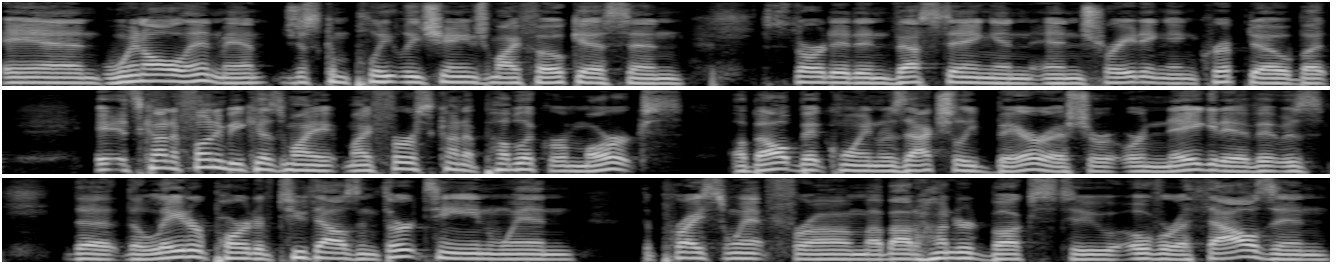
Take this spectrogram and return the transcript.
and went all in, man. Just completely changed my focus and started investing and, and trading in crypto. But it's kind of funny because my, my first kind of public remarks about Bitcoin was actually bearish or, or negative. It was the, the later part of 2013 when the price went from about 100 bucks to over a thousand.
